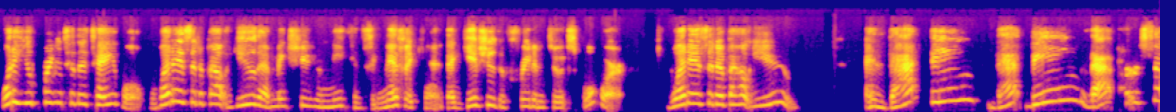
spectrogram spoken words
What do you bring to the table? What is it about you that makes you unique and significant, that gives you the freedom to explore? What is it about you? And that thing, that being, that person,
